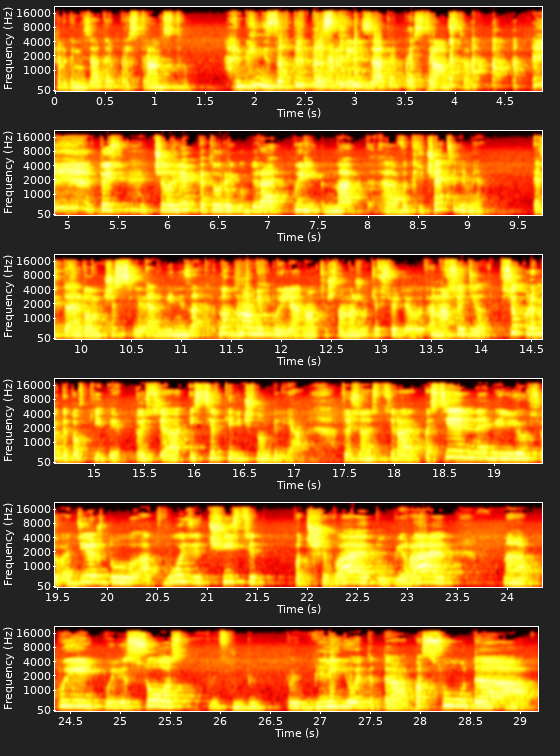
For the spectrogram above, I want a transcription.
Организатор пространства. Организатор просто. Организатор пространства. То есть человек, который убирает пыль над э, выключателями, это В том числе. организатор. Ну, кроме пыли, она у тебя что, она же у тебя все делает. Она Она все делает. Все, кроме готовки еды. То есть э, и стирки личного белья. То есть она стирает постельное белье, всю одежду, отвозит, чистит, подшивает, убирает. А, Пыль, пылесос, белье это посуда.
